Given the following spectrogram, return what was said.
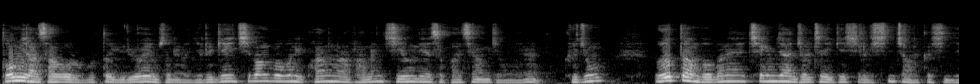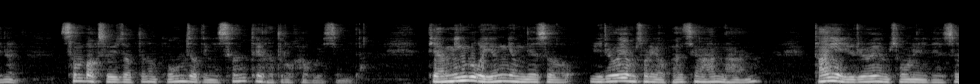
동일한 사고로부터 유료오염 손해가 여러 개의 지방법원이 관할하는 지역 내에서 발생한 경우에는 그중 어떠한 법원에 책임제한 절차의 개시를 신청할 것인지는 선박 소유자 또는 보험자 등이 선택하도록 하고 있습니다. 대한민국의 영역 내에서 유료오염 손해가 발생한 한 당해 유료오염 손해에 대해서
